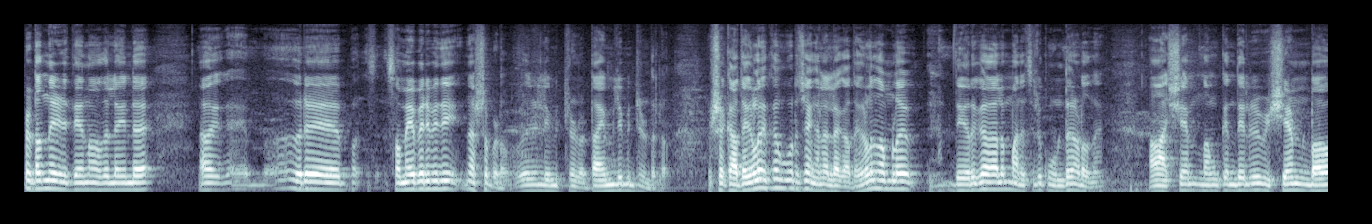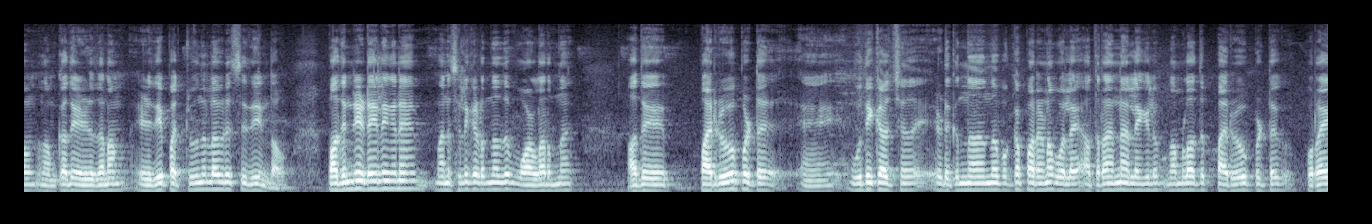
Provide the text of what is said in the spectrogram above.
പെട്ടെന്ന് എഴുതിയെന്നോ അതല്ല അതിന്റെ ഒരു സമയപരിമിതി നഷ്ടപ്പെടും. ഒരു ലിമിറ്റ് ടൈം ലിമിറ്റ് ഉണ്ടല്ലോ. പക്ഷെ കഥകളൊക്കെ കുറിച്ച് അങ്ങനെയല്ല കഥകൾ നമ്മൾ ദീർഘകാലം മനസ്സിൽ കൊണ്ടു നടന്ന് ആശയം നമുക്ക് എന്തെങ്കിലും ഒരു വിഷയം ഉണ്ടാവും നമുക്കത് എഴുതണം എഴുതി പറ്റൂ എന്നുള്ള ഒരു സ്ഥിതി ഉണ്ടാവും. അപ്പോൾ അതിന്റെ ഇടയിൽ ഇങ്ങനെ മനസ്സിൽ കിടന്നത് വളർന്ന് അത് പരുവപ്പെട്ട് ഊതിക്കാഴ്ച എടുക്കുന്നതെന്നൊക്കെ പറയണ പോലെ അത്ര തന്നെ അല്ലെങ്കിലും നമ്മളത് പരുവപ്പെട്ട് കുറേ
